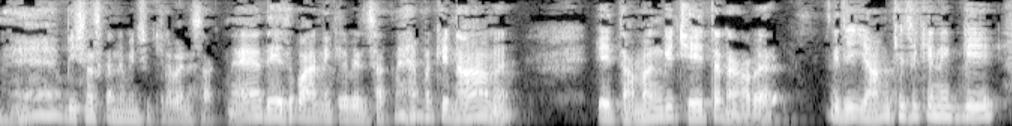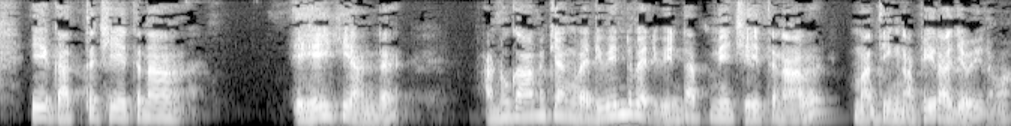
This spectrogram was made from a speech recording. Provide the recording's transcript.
නැහැ බිස්නස් කරන මිනිස්සු කියලා වෙනසක් නැහැ දේශපාලන කියලා වෙනසක් නැහැ හැම කෙනාම ඒ තමන්ගේ චේතනාව. ඉතින් යම් කිසි කෙනෙක්ගේ ඒ ගත්ත චේතනා එහෙයි කියන්නේ අනුගාමිකයන් වැඩි වෙන්න වැඩි වෙන්න අපි මේ චේතනාව මතින් අපි රජ වෙනවා.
